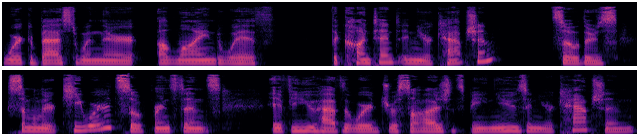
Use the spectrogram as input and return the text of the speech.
work best when they're aligned with the content in your caption. So there's similar keywords. So for instance, if you have the word dressage that's being used in your caption,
